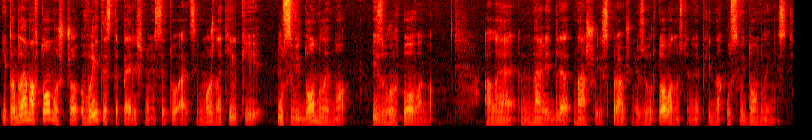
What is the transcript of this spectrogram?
І проблема в тому, що вийти з теперішньої ситуації можна тільки усвідомлено і згуртовано. Але навіть для нашої справжньої згуртованості необхідна усвідомленість.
